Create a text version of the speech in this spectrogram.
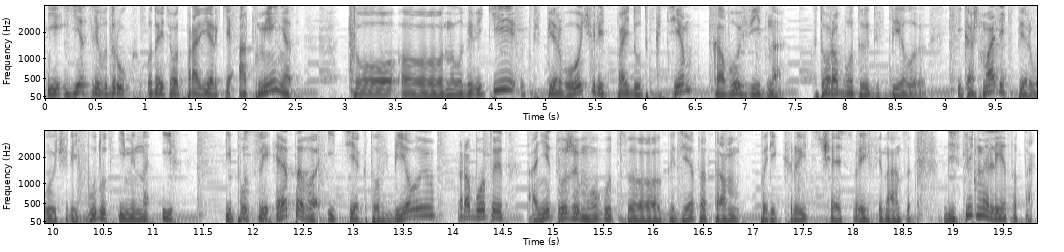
И если вдруг вот эти вот проверки отменят, то э, налоговики в первую очередь пойдут к тем, кого видно, кто работает в белую. И кошмарить в первую очередь будут именно их. И после этого и те, кто в белую работает, они тоже могут э, где-то там прикрыть часть своих финансов. Действительно ли это так?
